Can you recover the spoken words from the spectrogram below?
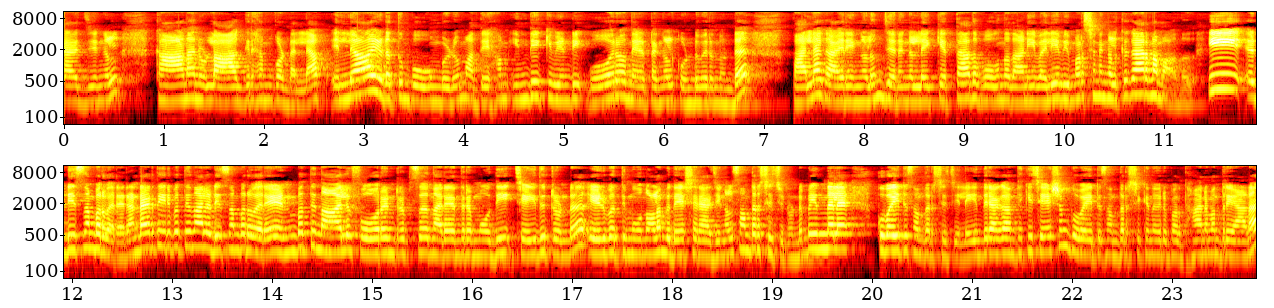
രാജ്യങ്ങൾ കാണാനുള്ള ആഗ്രഹം കൊണ്ടല്ല. എല്ലായിടത്തും പോകുമ്പോഴും അദ്ദേഹം ഇന്ത്യയ്ക്ക് വേണ്ടി ഓരോ നേട്ടങ്ങൾ കൊണ്ടുവരുന്നുണ്ട്. പല കാര്യങ്ങളും ജനങ്ങളിലേക്ക് എത്താതെ പോകുന്നതാണ് ഈ വലിയ വിമർശനങ്ങൾക്ക് കാരണമാകുന്നത് ഈ ഡിസംബർ വരെ രണ്ടായിരത്തി ഇരുപത്തിനാല് ഡിസംബർ വരെ എൺപത്തിനാല് ഫോറിൻ ട്രിപ്സ് നരേന്ദ്രമോദി ചെയ്തിട്ടുണ്ട്. എഴുപത്തി മൂന്നോളം വിദേശ രാജ്യങ്ങൾ സന്ദർശിച്ചിട്ടുണ്ട്. ഇപ്പം ഇന്നലെ കുവൈറ്റ് സന്ദർശിച്ചില്ലേ? ഇന്ദിരാഗാന്ധിക്ക് ശേഷം കുവൈറ്റ് സന്ദർശിക്കുന്ന ഒരു പ്രധാനമന്ത്രിയാണ്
